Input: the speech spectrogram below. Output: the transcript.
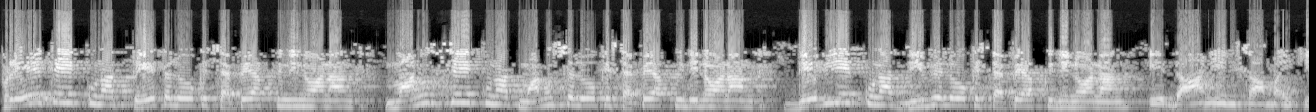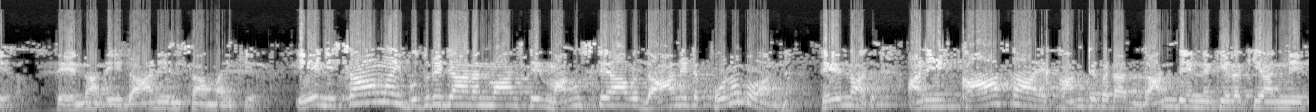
ප්‍රේතෙක් වුණත් പ്രേත ලෝකේ සැපයක් විඳිනවා නම් මිනිස්සෙක් වුණත් මනුස්ස ලෝකේ සැපයක් විඳිනවා නම් දෙවියෙක් වුණත් දිව්‍ය ලෝකේ සැපයක් විඳිනවා නම් ඒ දානිය නිසාමයි කියලා. තේනවා ඒ දානය නිසාමයි කියලා. ඒ නිසාමයි බුදුරජාණන් වහන්සේ මිනිස්යාව දානෙට පොළඹවන්න. තේනවද? අනේ කාසාය කන්ටකටත් දන් දෙන්න කියලා කියන්නේ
